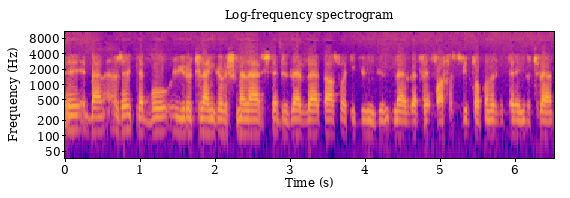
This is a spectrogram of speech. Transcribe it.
e, ben özellikle bu yürütülen görüşmeler işte bizlerle daha sonraki gün günlerde farklı sivil toplum örgütleri yürütülen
